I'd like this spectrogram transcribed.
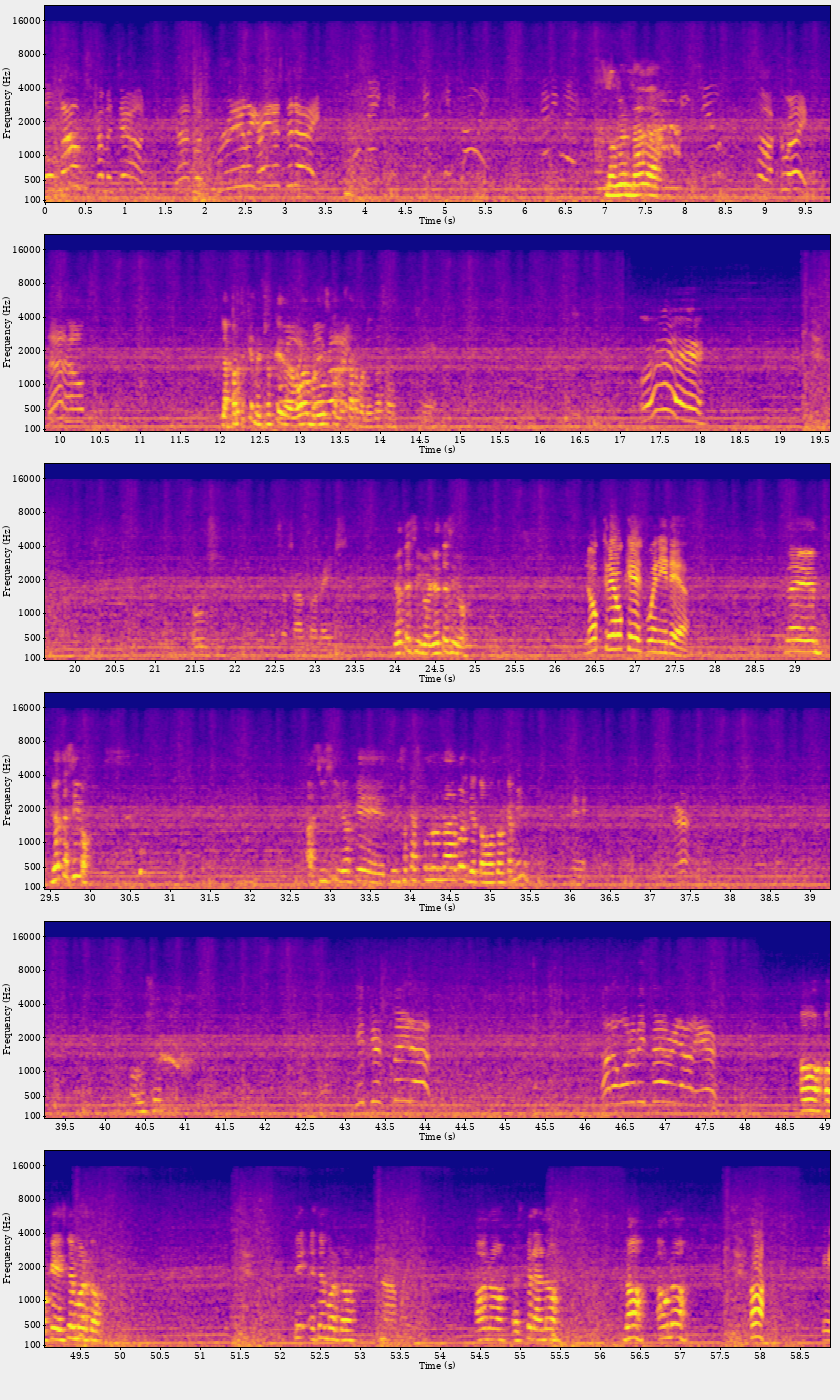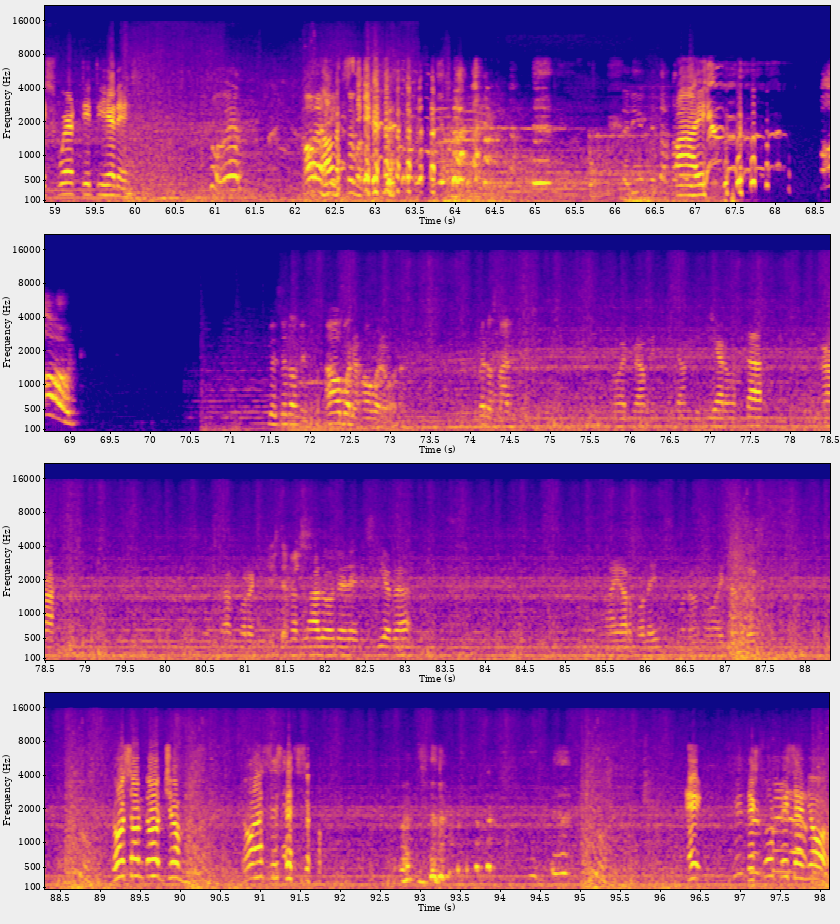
No veo nada. Oh, helps. La parte que me choque de voy a morir es con los árboles, vas a ver. Oh. Esos árboles. Yo te sigo, yo te sigo. No creo que es buena idea. Eh, yo te sigo. Así si veo que tú chocas con un árbol, yo tomo otro camino. Oh shit. Keep your speed up. I don't want to be buried out here. Oh, ok, estoy muerto. Sí, estoy muerto. Oh my Oh no, espera, no. No, aún no. Oh, qué suerte tienes. Joder. Ahora sí, Ahora estoy sí. muerto. Que está. Bye. Fuck. ¿Desde dónde? Ah, bueno, ah, bueno, bueno. Menos mal. No es realmente donde quiero estar. Ah. Estar por aquí, Este al lado de la izquierda. Hay árboles. Bueno, no hay tantos. ¡No son dodgems! ¡No haces eso! ¡Eh! ¡Disculpe, señor!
